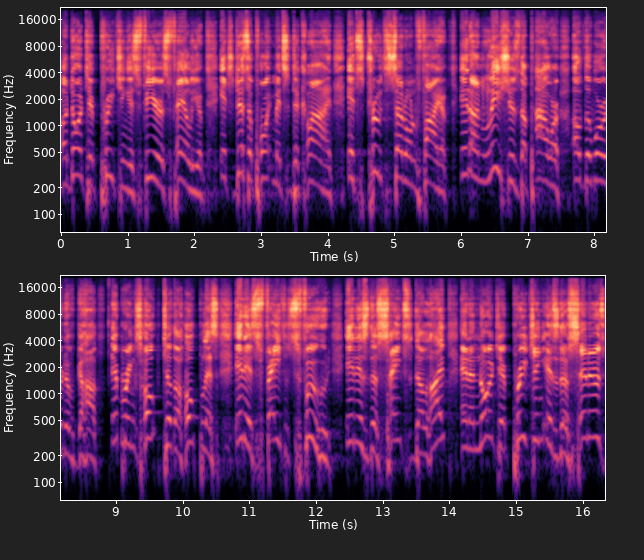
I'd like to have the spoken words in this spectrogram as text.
Anointed preaching is fear's failure. It's disappointment's decline. It's truth set on fire. It unleashes the power of the word of God. It brings hope to the hopeless. It is faith's food. It is the saint's delight. And anointed preaching is the sinner's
